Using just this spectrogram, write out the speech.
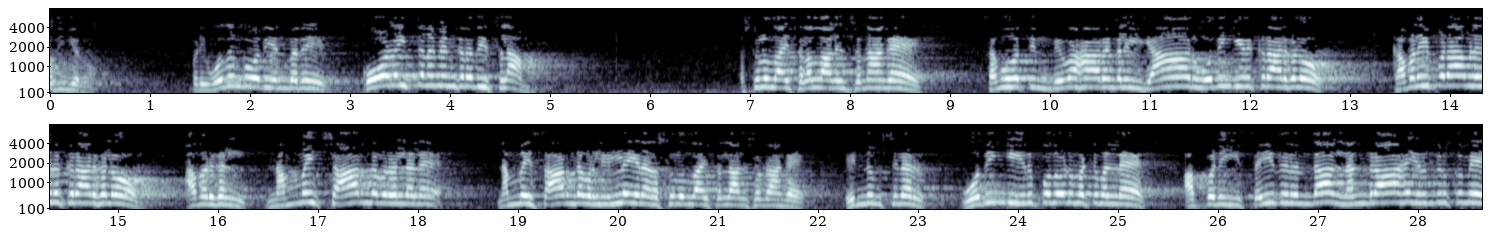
ஒதுங்கிடுறோம். இப்படி ஒதுங்குவது என்பது கோழைத்தனம் என்கிறது இஸ்லாம். அசுலுல்லாய் ஸல்லல்லாஹு சொன்னாங்க சமூகத்தின் விவகாரங்களில் யார் ஒதுங்கி இருக்கிறார்களோ கவலைப்படாமல் இருக்கிறார்களோ அவர்கள் நம்மை சார்ந்தவர்கள் அல்ல நம்மை சார்ந்தவர்கள் இல்லை என ரசூலுல்லாய் சொல்லான்னு சொல்றாங்க. இன்னும் சிலர் ஒதுங்கி இருப்பதோடு மட்டுமல்ல அப்படி செய்திருந்தால் நன்றாக இருந்திருக்குமே.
